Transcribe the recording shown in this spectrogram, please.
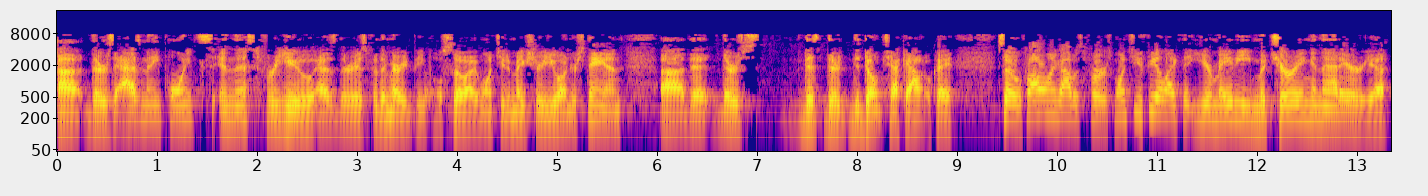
uh, there's as many points in this for you as there is for the married people. So I want you to make sure you understand uh, that there's this, don't check out, okay? So following God was first. Once you feel like that you're maybe maturing in that area,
